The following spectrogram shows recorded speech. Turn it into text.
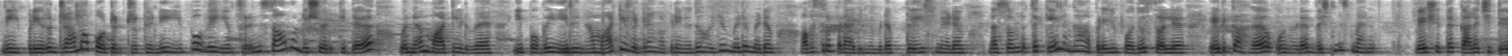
நீ இப்படி ஒரு ட்ராமா போட்டுட்ருக்க நீ இப்போவே என் ஃப்ரெண்ட் சாமுண்டீஸ்வரி கிட்ட உன்னை மாட்டிடுவேன். இப்போவே இரு நான் மாட்டி விடுறேன் அப்படின்னதும் ஐயோ மேடம் மேடம் அவசரப்படாதீங்க மேடம் ப்ளீஸ் மேடம். நான் சொல்கிறத கேளுங்க அப்படின்னு போதும் சொல்லு. எதுக்காக உன்னோட பிஸ்னஸ் மேன் வேஷத்தை கலைச்சிட்டு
